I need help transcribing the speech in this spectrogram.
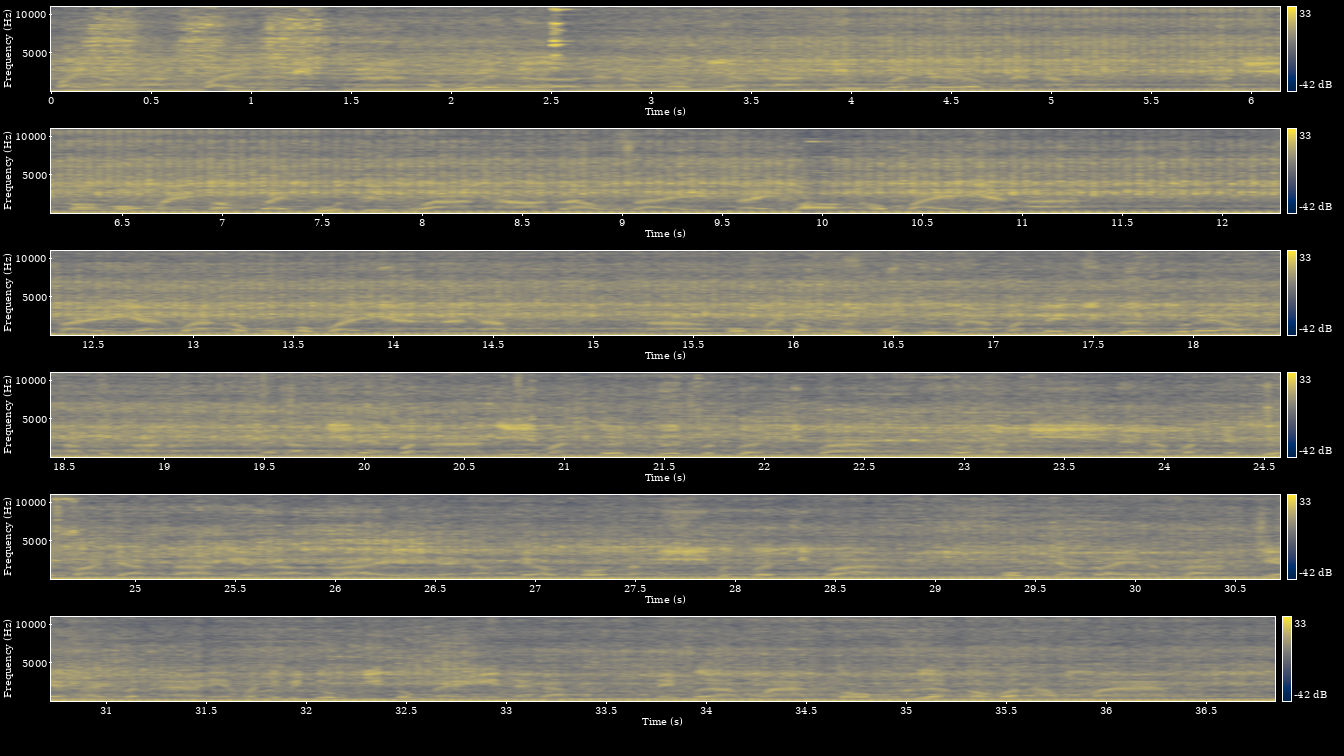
ไปทำงานไปปิดหน้าคาบูเรเตอร์นะครับ ก็มีอาการอยู่เหมือนเดิมนะครับ อันนี้ก็คงไม่ต้องไปพูดถึงว่าใส่ไส้กรองเข้าไปเนี่ยอ่า ใส่ยางกวาดขบูเข้าไปเนี่ยนะครับ อ่าคงไม่ต้องไปพูดถึงนะครับมันเร่งไม่ขึ้นอยู่แล้วนะครับทุกท่านนะครับนี่แหละปัญหาที่มันเกิดขึ้นเพื่อนๆคิดว่ารถคันนี้นะครับมันจะเกิดมาจากสาเหตุอะไรนะครับ แล้วรถคันนี้เพื่อนๆคิดว่า ผมจะไล่ทำการแก้ไขปัญหาเนี่ยมันจะไปจบที่ตรงไหนนะครับ ในเมื่อมาร์กตรงเครื่องเขาก็ทำมา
